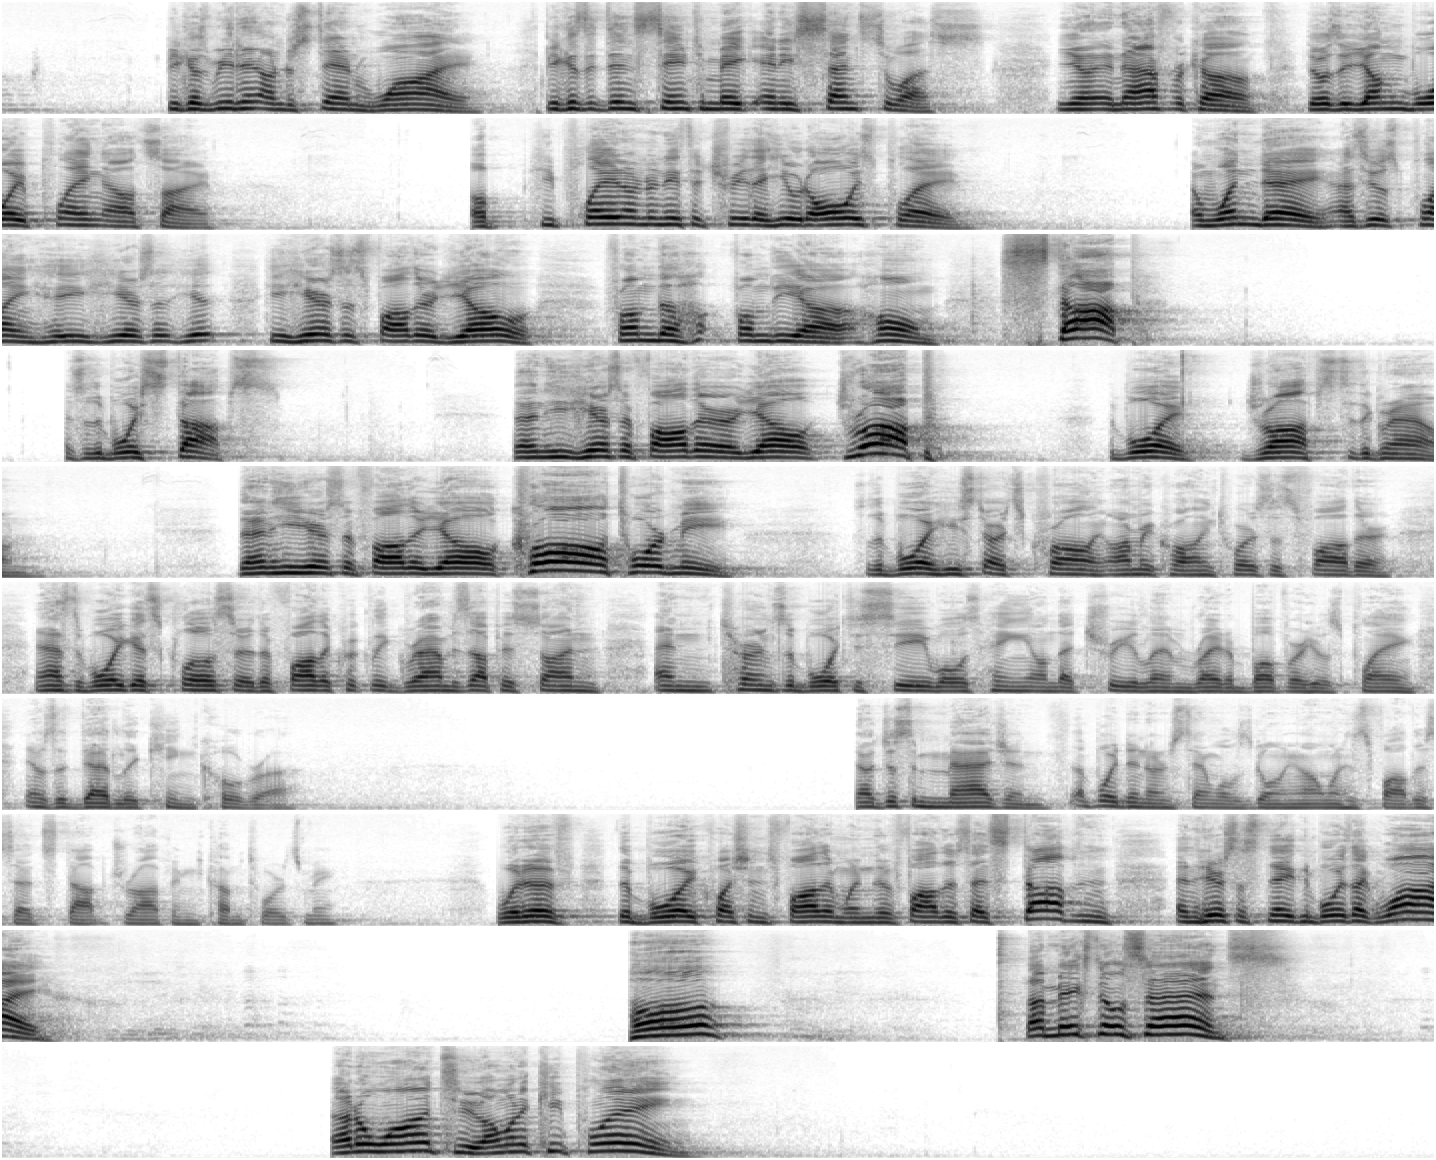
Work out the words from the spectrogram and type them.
Because we didn't understand why. Because it didn't seem to make any sense to us. You know, in Africa, there was a young boy playing outside. He played underneath a tree that he would always play. And one day, as he was playing, he hears, he hears his father yell from the, from the uh, home, Stop! And so the boy stops. Then he hears the father yell, Drop! The boy drops to the ground. Then he hears the father yell, Crawl toward me! So the boy, he starts crawling, army crawling towards his father. And as the boy gets closer, the father quickly grabs up his son and turns the boy to see what was hanging on that tree limb right above where he was playing. And It was a deadly king cobra. Now just imagine that boy didn't understand what was going on when his father said, Stop, drop, and come towards me. What if the boy questions father when the father says, Stop, and, and here's the snake, and the boy's like, Why? huh? That makes no sense. I don't want to. I want to keep playing.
